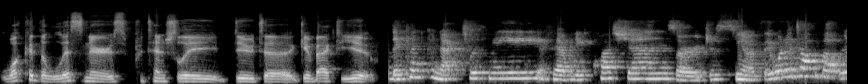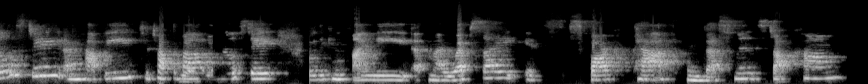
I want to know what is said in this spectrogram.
what could the listeners potentially do to give back to you? they can connect with me if they have any questions or just you know if they want to talk about real estate i'm happy to talk about real estate or they can find me at my website it's sparkpathinvestments.com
